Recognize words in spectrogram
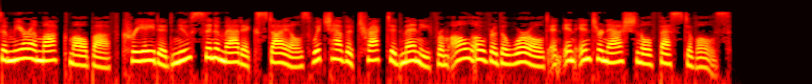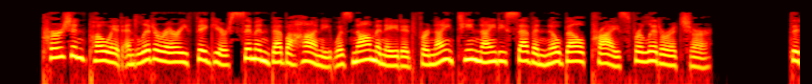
Samira Makhmalbaf created new cinematic styles which have attracted many from all over the world and in international festivals. Persian poet and literary figure Simin Behbahani was nominated for 1997 Nobel Prize for Literature. The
